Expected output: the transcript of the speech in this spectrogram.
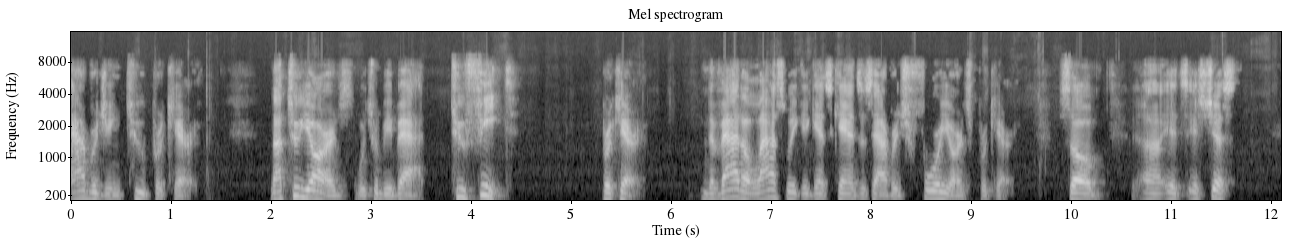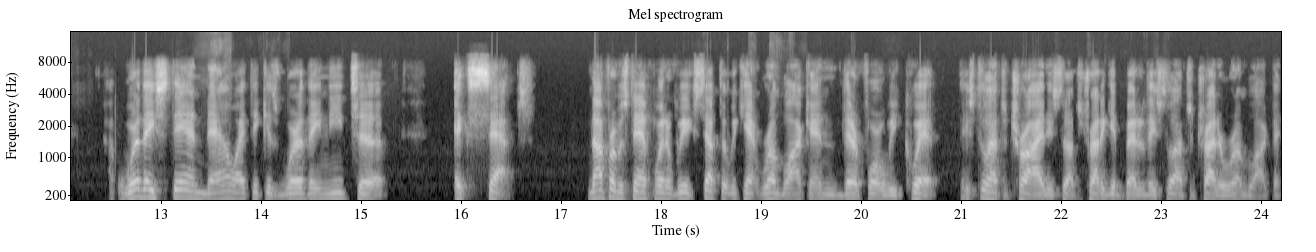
averaging two per carry not two yards, which would be bad, two feet per carry. Nevada last week against Kansas averaged four yards per carry. So uh, it's it's just where they stand now. I think is where they need to accept, not from a standpoint of we accept that we can't run block and therefore we quit. They still have to try. They still have to try to get better. They still have to try to run block. They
